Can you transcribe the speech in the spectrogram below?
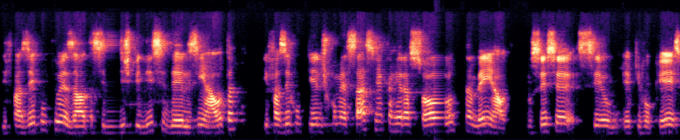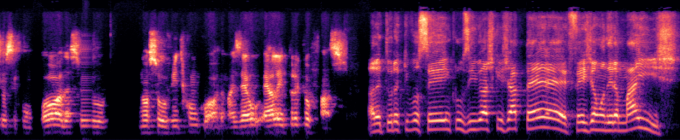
de fazer com que o Exalta se despedisse deles em alta e fazer com que eles começassem a carreira solo também em alta. Não sei se, se eu me equivoquei, se você concorda, se o nosso ouvinte concorda, mas é, é a leitura que eu faço. A leitura que você, inclusive, acho que já até fez de uma maneira mais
